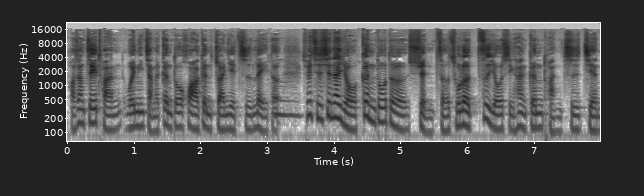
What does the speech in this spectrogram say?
好像这一团为你讲的更多话，更专业之类的。嗯、所以其实现在有更多的选择，除了自由行和跟团之间。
